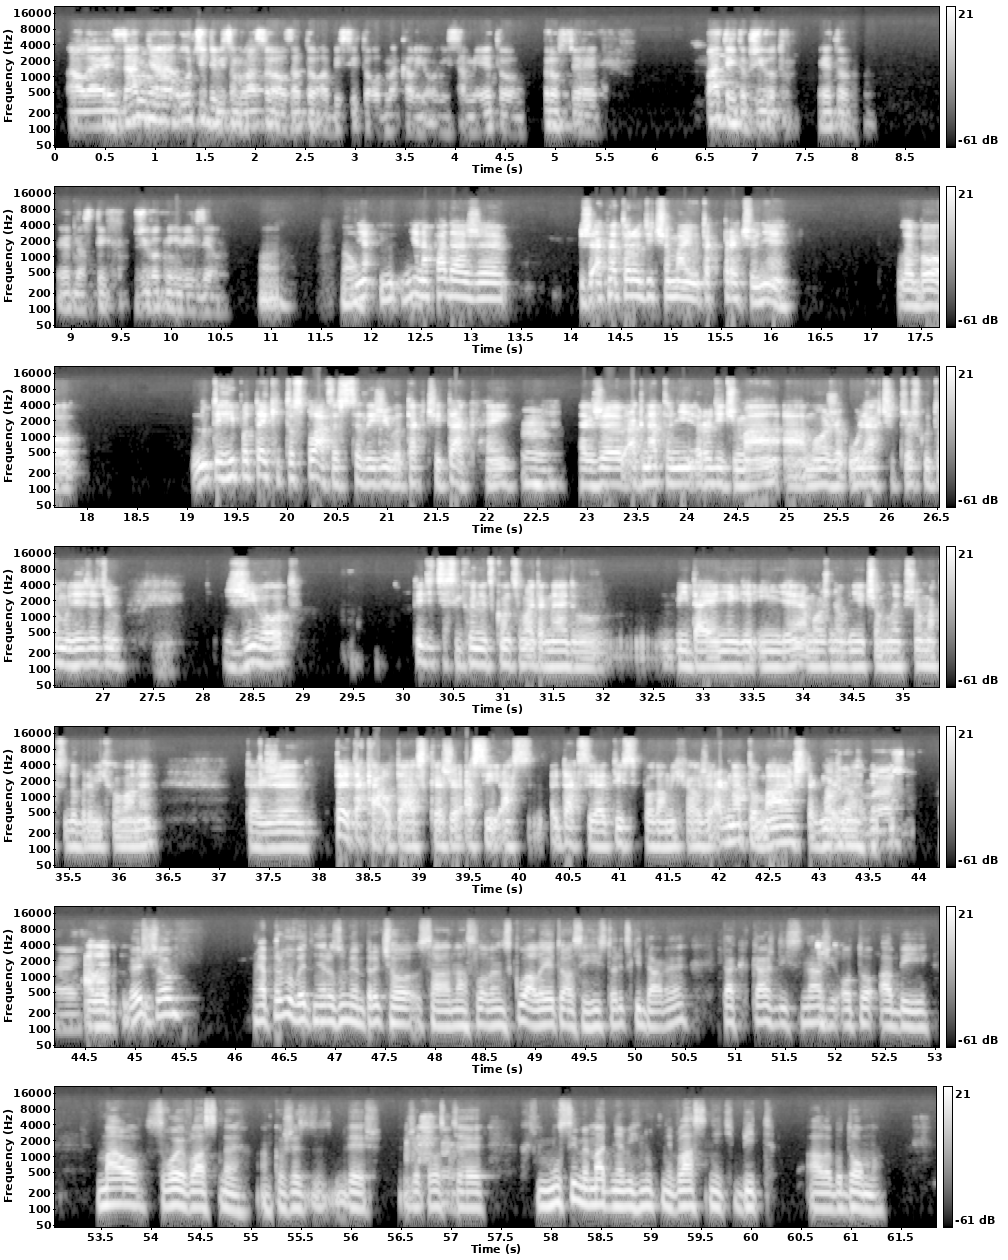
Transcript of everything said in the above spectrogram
Ale za mňa určite by som hlasoval za to, aby si to odmakali oni sami. Je to proste, patrí to k životu. Je to jedna z tých životných víziev. No. Mňa, mne napadá, že, že ak na to rodičia majú, tak prečo nie? Lebo no tie hypotéky to splácaš celý život tak či tak, hej? Mm. Takže ak na to nie, rodič má a môže uľahčiť trošku tomu dieťaťu život, tie deti si konec koncov aj tak nájdú výdaje niekde inde a možno v niečom lepšom, ak sú dobre vychované. Takže to je taká otázka, že asi, asi tak si aj ty si povedal, Michal, že ak na to máš, tak Ak možno... na to máš, hej. Ale Vieš čo? Ja prvú vec nerozumiem, prečo sa na Slovensku, ale je to asi historicky dané, tak každý snaží o to, aby mal svoje vlastné. Akože, vieš, že proste musíme mať nevyhnutne vlastniť byt alebo dom.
